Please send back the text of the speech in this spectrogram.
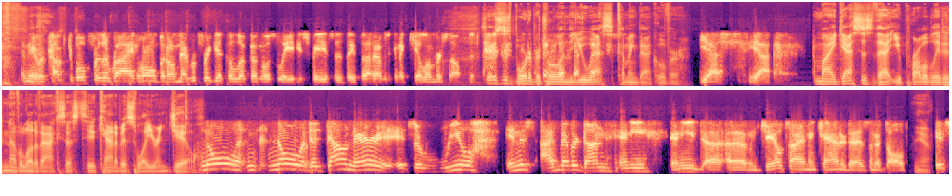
and they were comfortable for the ride home. But I'll never forget the look on those ladies' faces. They thought I was going to kill them or something. So this is Border Patrol in the U.S. coming back over. Yes, yeah. My guess is that you probably didn't have a lot of access to cannabis while you're in jail. No, no. The, down there, it's a real. In this, I've never done any any uh, um, jail time in Canada as an adult. Yeah. It's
